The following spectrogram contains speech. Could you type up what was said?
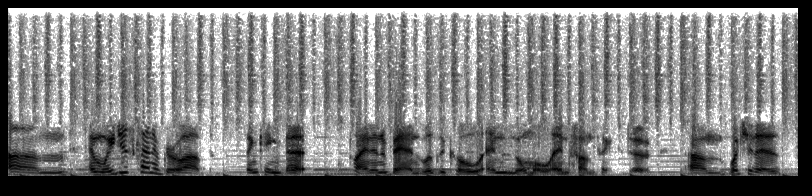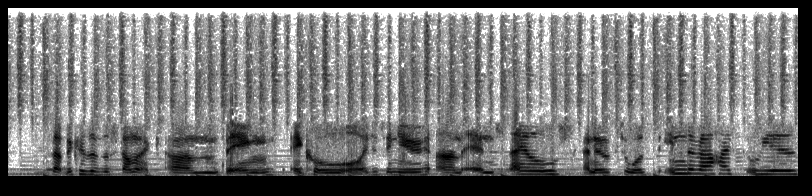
Um, and we just kind of grew up thinking that playing in a band was a cool and normal and fun thing to do, um, which it is. But because of the stomach um, being a cool all-ages venue um, and sales kind of towards the end of our high school years,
